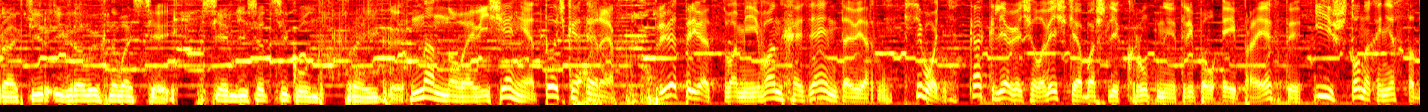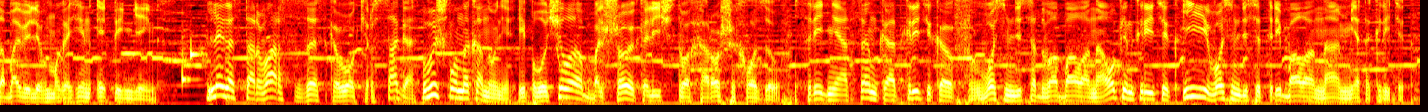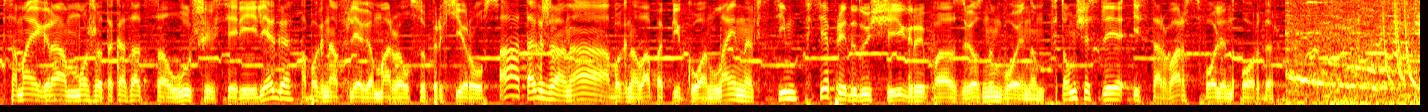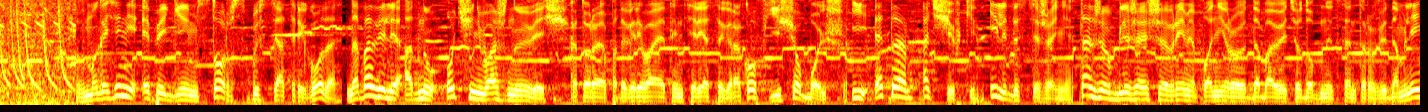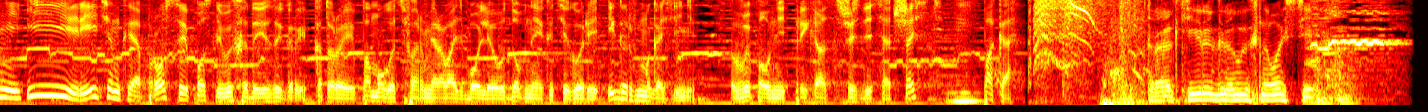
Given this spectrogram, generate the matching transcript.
Трактир игровых новостей. 70 секунд про игры. На новое вещание .рф Привет-привет, с вами Иван, хозяин таверны. Сегодня, как лего-человечки обошли крупные AAA проекты и что наконец-то добавили в магазин Epic Games. Lego Star Wars The Skywalker Saga вышла накануне и получила большое количество хороших отзывов. Средняя оценка от критиков 82 балла на OpenCritic и 83 балла на Metacritic. Сама игра может оказаться лучшей в серии Lego, обогнав Lego Marvel Super Heroes, а также она обогнала по пику онлайна в Steam все предыдущие игры по Звездным Войнам, в том числе и Star Wars Fallen Order. В магазине Epic Game Store спустя три года добавили одну очень важную вещь, которая подогревает интерес игроков еще больше. И это ачивки или достижения. Также в ближайшее время планируют добавить удобный центр уведомлений и рейтинг и опросы после выхода из игры, которые помогут сформировать более удобные категории игр в магазине. Выполнить приказ 66? Пока. Трактир игровых новостей.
